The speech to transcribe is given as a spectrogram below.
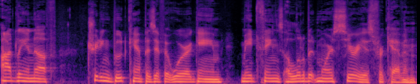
Oddly enough, treating boot camp as if it were a game made things a little bit more serious for Kevin.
